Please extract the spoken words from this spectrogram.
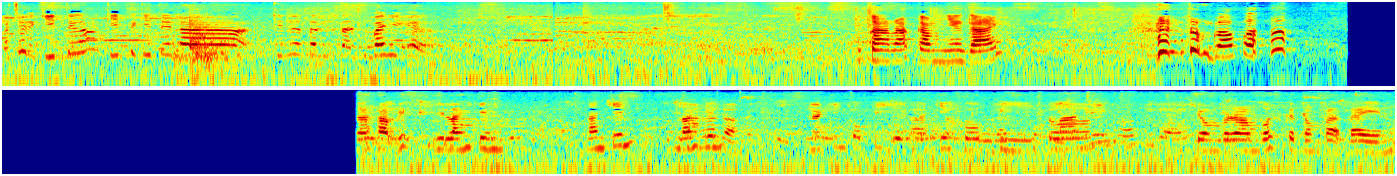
macam kita kita kita nak kita tak tak sebalik ke? Tukar rakamnya guys. Tunggu apa? Dah habis di langkin Langkin? Langkin ke? Lakin kopi. Langkin kopi. So Jom berambus ke tempat lain.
